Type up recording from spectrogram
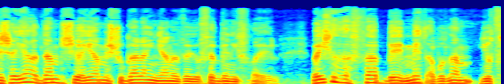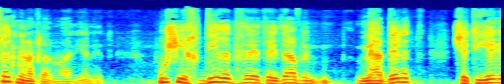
זה שהיה אדם שהיה משוגע לעניין הזה, יוסף בן ישראל. והאיש הזה עשה באמת עבודה יוצאת מן הכלל מעניינת. הוא שהחדיר את זה, אתה יודע, מהדלת שתהיה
